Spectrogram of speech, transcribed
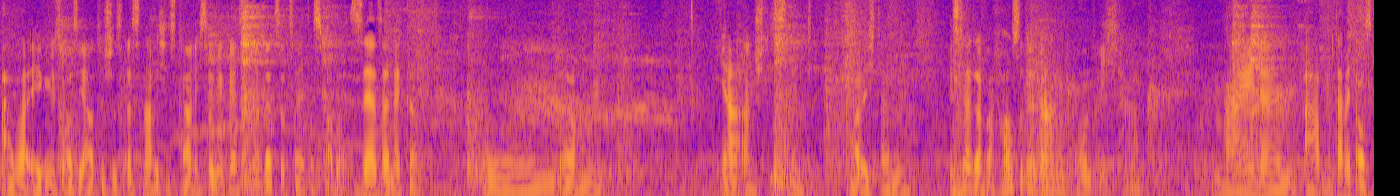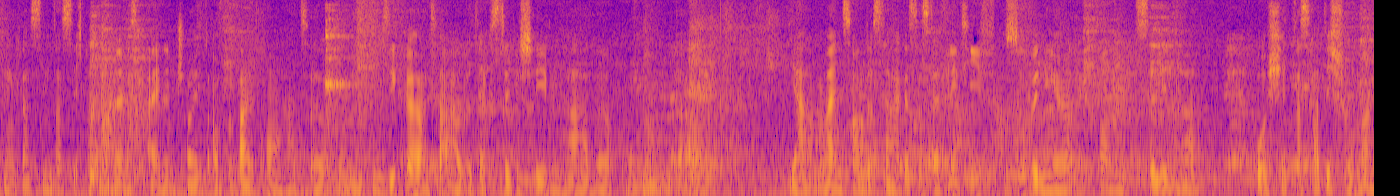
aber irgendwie so asiatisches Essen habe ich jetzt gar nicht so gegessen in letzter Zeit, das war aber sehr, sehr lecker. Und ähm, ja, anschließend habe ich dann ist er dann nach Hause gegangen und ich habe meinen Abend damit ausklingen lassen, dass ich nochmals einen Joint auf dem Balkon hatte und Musik gehört habe, Texte geschrieben habe und ähm, ja, mein Song des Tages ist definitiv Souvenir von Selena. Oh shit, das hatte ich schon mal.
